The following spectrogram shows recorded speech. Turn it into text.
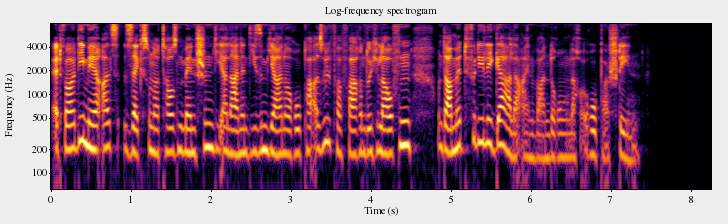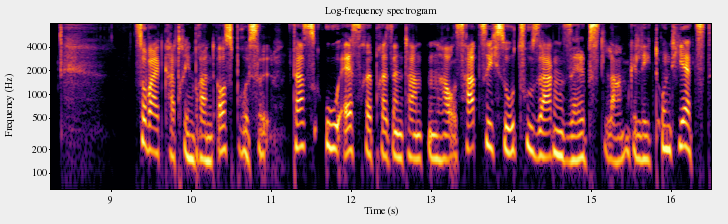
Etwa die mehr als 600.000 Menschen, die allein in diesem Jahr in Europa Asylverfahren durchlaufen und damit für die legale Einwanderung nach Europa stehen. Soweit Katrin Brandt aus Brüssel. Das US-Repräsentantenhaus hat sich sozusagen selbst lahmgelegt. Und jetzt,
